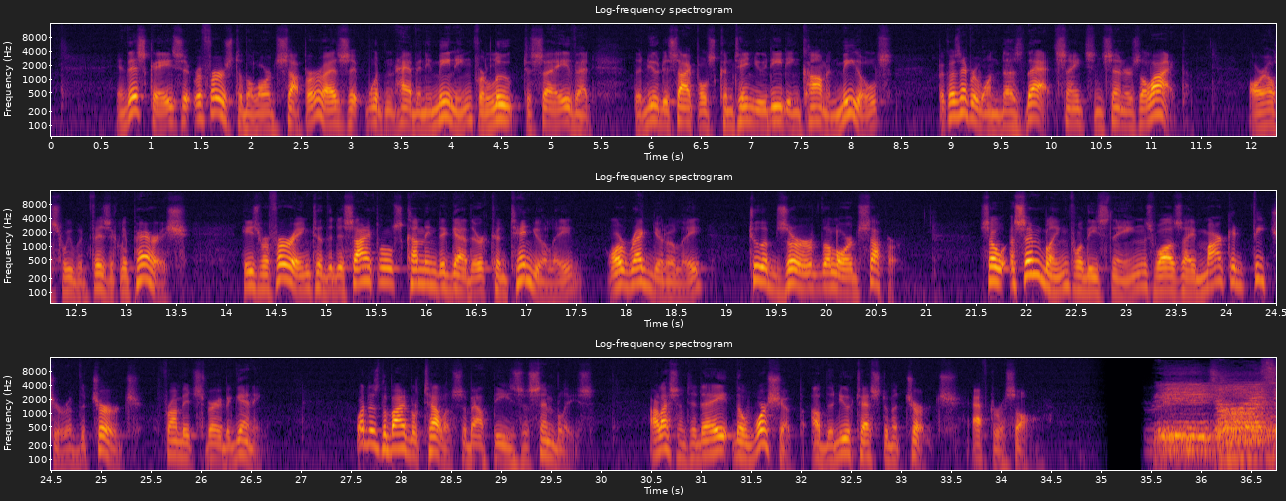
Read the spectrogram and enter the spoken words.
In this case, it refers to the Lord's Supper, as it wouldn't have any meaning for Luke to say that the new disciples continued eating common meals, because everyone does that, saints and sinners alike, or else we would physically perish. He's referring to the disciples coming together continually or regularly to observe the Lord's Supper. So, assembling for these things was a marked feature of the church from its very beginning. What does the Bible tell us about these assemblies? Our lesson today the worship of the New Testament church after a song. Rejoice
